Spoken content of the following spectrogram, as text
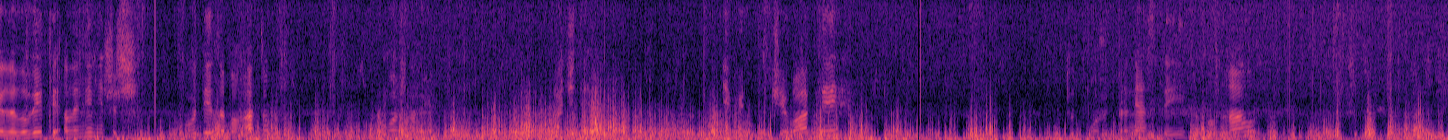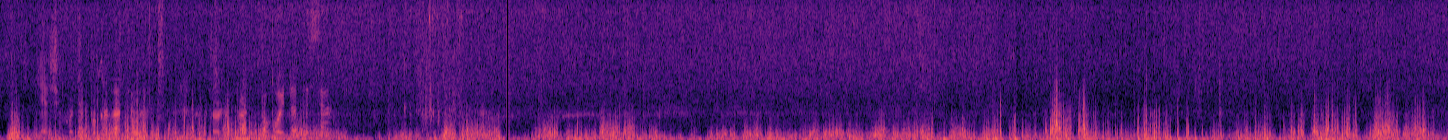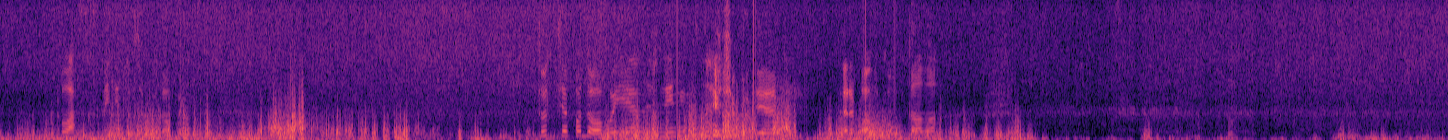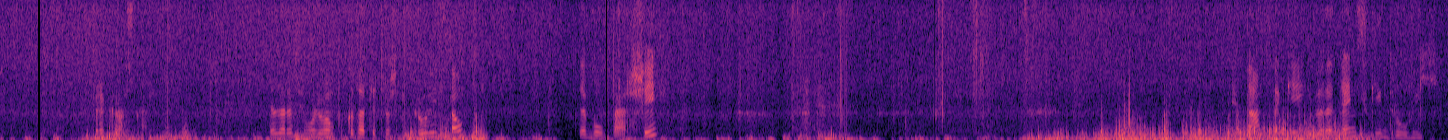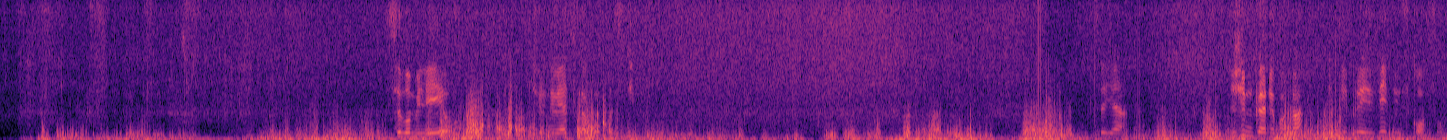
Любили ловити, але нині щось води забагато. Можна, бачите, і відпочивати. Тут можуть принести і мангал. Я ще хочу показати, хто любить погойдатися. Клас, мені тут все подобається. Тут все подобає, але ж нині не знаю, чи буде рибалка вдала. Прекрасно. Я зараз можу вам показати трошки другий став. Це був перший. Село Мілєєво, Чернівецька область. Це я жінка рибака, який приїздить із косу.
